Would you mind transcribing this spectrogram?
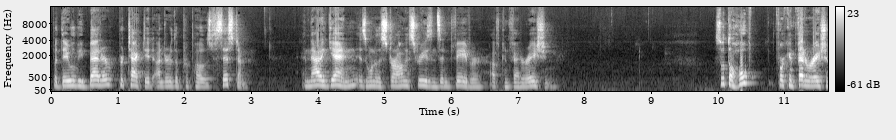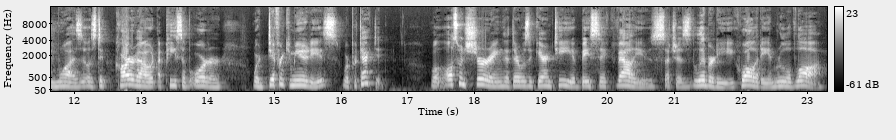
but they will be better protected under the proposed system. And that again is one of the strongest reasons in favor of Confederation. So, what the hope for Confederation was, it was to carve out a piece of order where different communities were protected while also ensuring that there was a guarantee of basic values such as liberty, equality, and rule of law.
